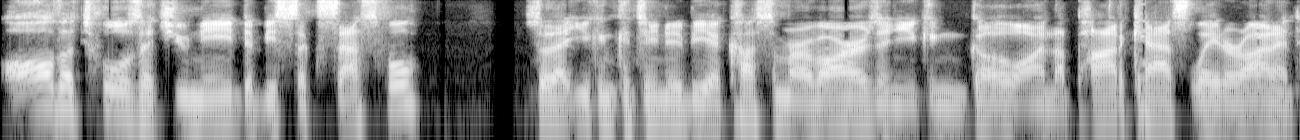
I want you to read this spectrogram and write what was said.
all the tools that you need to be successful so that you can continue to be a customer of ours and you can go on the podcast later on and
